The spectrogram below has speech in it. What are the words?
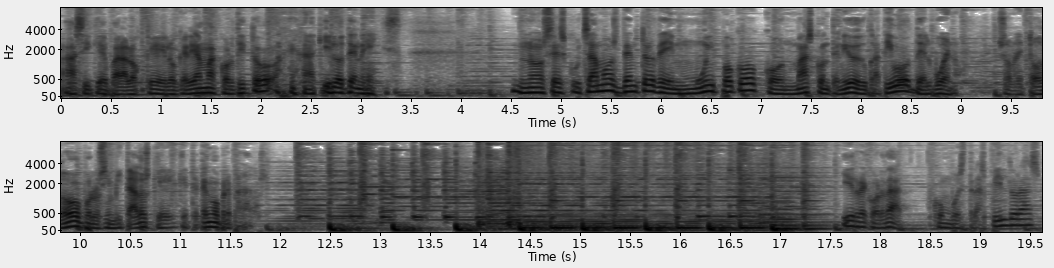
Así que para los que lo querían más cortito, aquí lo tenéis. Nos escuchamos dentro de muy poco con más contenido educativo del bueno, sobre todo por los invitados que, que te tengo preparados. Y recordad, con vuestras píldoras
